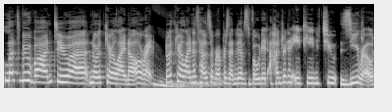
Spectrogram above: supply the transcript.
Let's move on to uh, North Carolina. All right. North Carolina's House of Representatives voted 118 to 0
